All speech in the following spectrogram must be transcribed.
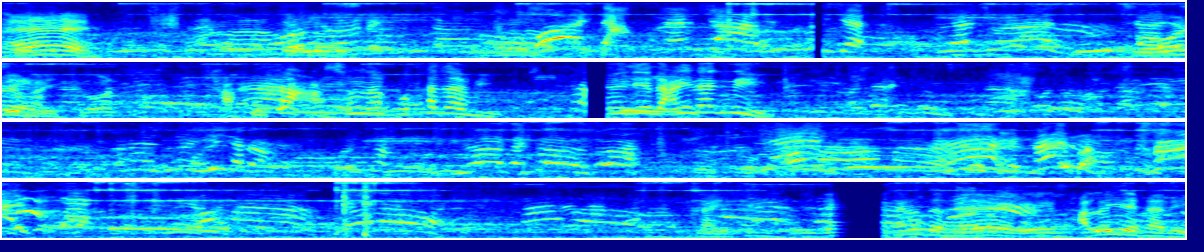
হ্যাঁ। ভাই ঠাকুরটা আসুন না কোথা যাবি? তুই যে দাঁড়িয়ে থাকবি? তো হ্যাঁ ভালোই দেখা রে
